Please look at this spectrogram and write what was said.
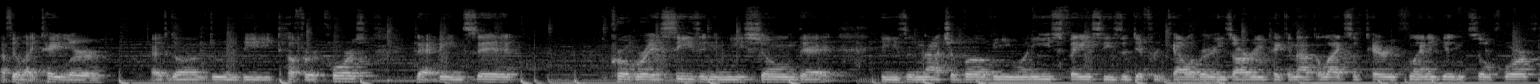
I feel like Taylor has gone through the tougher course. That being said, Prograis season and he's shown that he's a notch above anyone he's faced. He's a different caliber. He's already taken out the likes of Terry Flanagan and so forth,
